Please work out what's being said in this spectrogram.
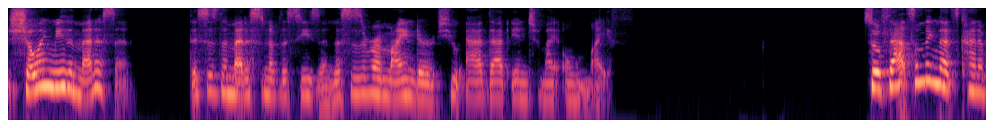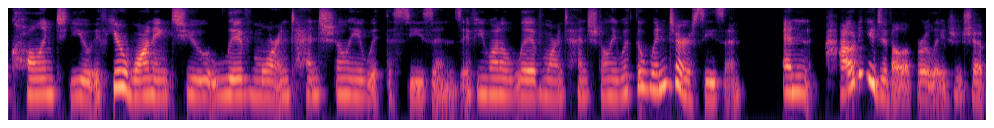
showing me the medicine. This is the medicine of the season. This is a reminder to add that into my own life. So, if that's something that's kind of calling to you, if you're wanting to live more intentionally with the seasons, if you want to live more intentionally with the winter season, and how do you develop a relationship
